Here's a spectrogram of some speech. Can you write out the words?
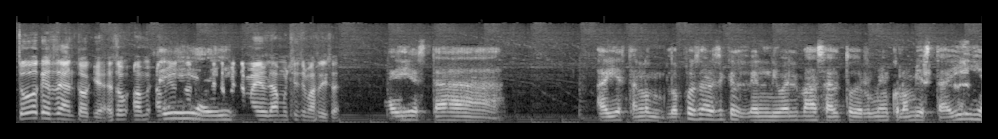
Tuvo que ser Antoquia. Eso a, mí, me da muchísima risa. Ahí está ahí están los, los pues ahora sí que el, nivel más alto de rugby en Colombia está ahí.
